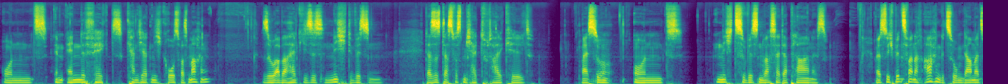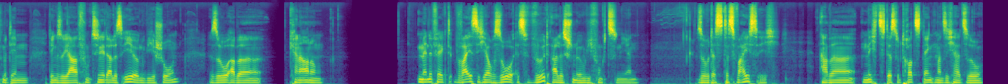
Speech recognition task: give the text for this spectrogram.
Und im Endeffekt kann ich halt nicht groß was machen. So, aber halt dieses Nichtwissen, das ist das, was mich halt total killt. Weißt du? Ja. und nicht zu wissen, was halt der Plan ist. Weißt du, ich bin zwar nach Aachen gezogen damals mit dem Ding so, ja, funktioniert alles eh irgendwie schon, so, aber keine Ahnung. Im Endeffekt weiß ich auch so, es wird alles schon irgendwie funktionieren. So, das, das weiß ich. Aber nichtsdestotrotz denkt man sich halt so,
